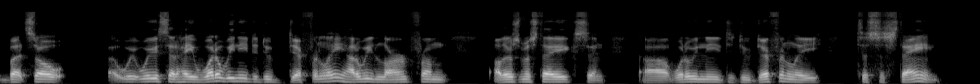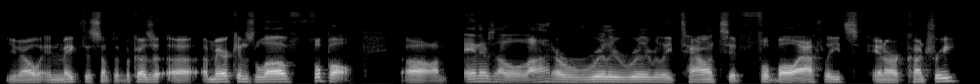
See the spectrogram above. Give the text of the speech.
but so uh, we, we said, hey, what do we need to do differently? How do we learn from others' mistakes, and uh, what do we need to do differently to sustain, you know, and make this something? Because uh, Americans love football. Um, and there's a lot of really, really, really talented football athletes in our country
